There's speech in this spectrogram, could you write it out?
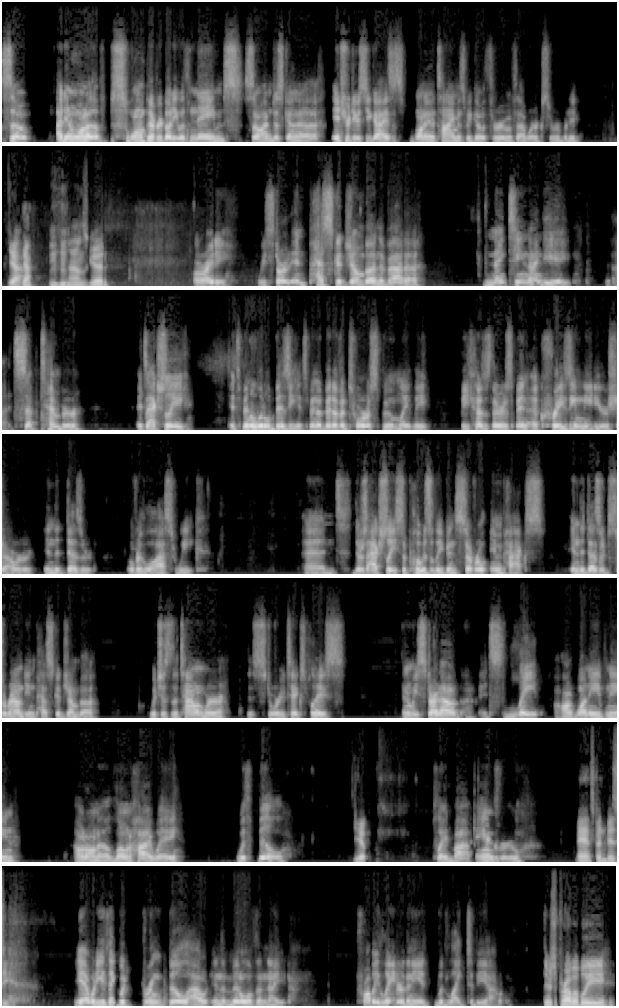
So I didn't want to swamp everybody with names, so I'm just gonna introduce you guys one at a time as we go through, if that works for everybody. Yeah. Yeah. Mm-hmm. Sounds good. Alrighty, we start in Pescajumba, Nevada, 1998. Uh, it's September. It's actually, it's been a little busy. It's been a bit of a tourist boom lately because there's been a crazy meteor shower in the desert over the last week. And there's actually supposedly been several impacts in the desert surrounding Pescajumba, which is the town where this story takes place. And we start out, it's late on one evening out on a lone highway with Bill, Yep. played by Andrew. Man, it's been busy. Yeah, what do you think would bring Bill out in the middle of the night? Probably later than he would like to be out. There's probably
